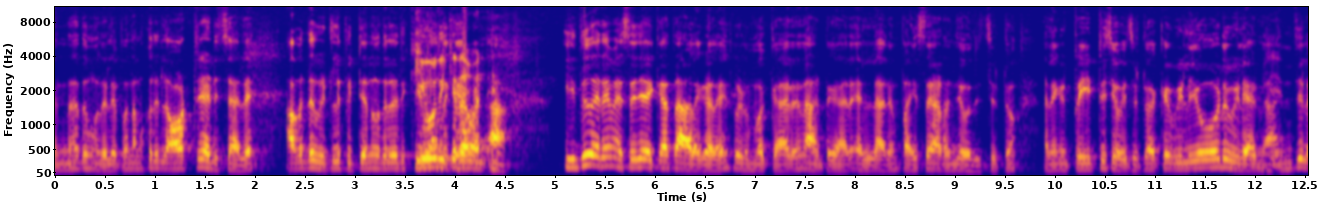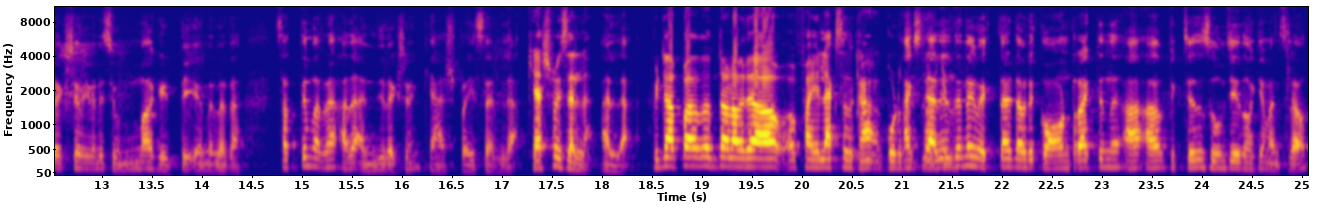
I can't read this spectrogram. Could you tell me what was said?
എന്നത് മുതൽ ഇപ്പോൾ നമുക്കൊരു ലോട്ടറി അടിച്ചാൽ അവരുടെ വീട്ടിൽ പിറ്റേന്ന് മുതൽ ഒരു ക്യൂ ആ ഇതുവരെ മെസ്സേജ് അയക്കാത്ത ആളുകൾ കുടുംബക്കാർ നാട്ടുകാർ എല്ലാവരും പൈസ കടം ചോദിച്ചിട്ടും അല്ലെങ്കിൽ ട്രീറ്റ് ചോദിച്ചിട്ടും ഒക്കെ വിളിയോട് വിളിയായിരുന്നു. അഞ്ച് ലക്ഷം ഇവന് ചുമ്മാ കിട്ടി എന്നുള്ളതാ. സത്യം പറഞ്ഞാൽ അത് അഞ്ച് ലക്ഷം ക്യാഷ് പ്രൈസ് അല്ല. ക്യാഷ് പ്രൈസ് അല്ല. അല്ല. പിന്നെ അപ്പോൾ അതെന്താണ് അവർ ആ ഫൈവ് ലാക്സ് ആക്ച്വലി അതിൽ തന്നെ വ്യക്തമായിട്ട് അവർ കോൺട്രാക്ട് ആ ആ പിക്ചേഴ്സ് സൂം ചെയ്ത് നോക്കിയാൽ മനസ്സിലാവും.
